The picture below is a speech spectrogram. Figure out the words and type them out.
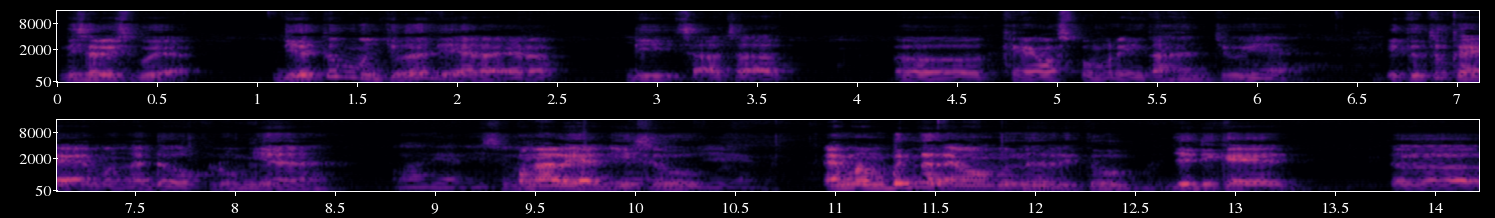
ini serius gue ya dia tuh munculnya di era-era di saat-saat eh, chaos pemerintahan cuy. Iya. itu tuh kayak emang ada oknumnya. Pengalian isu. Pengalian Iya, isu. anjir. emang bener emang bener itu. Jadi kayak eh,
